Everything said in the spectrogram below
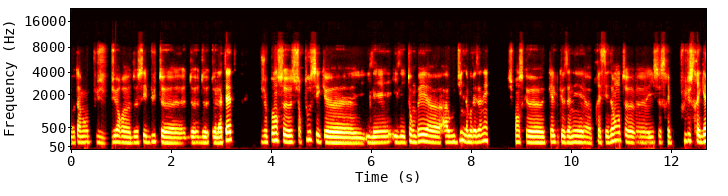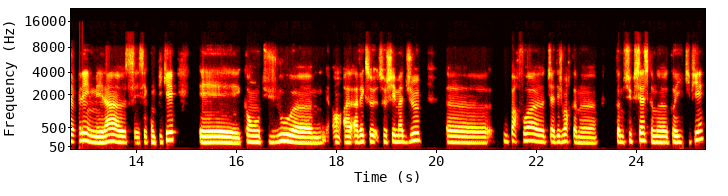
notamment plusieurs euh, de ses buts euh, de, la tête. Je pense euh, surtout c'est que euh, il est, tombé euh, à Udine la mauvaise année. Je pense que quelques années euh, précédentes, euh, il se serait plus régalé, mais là, euh, c'est, compliqué. Et quand tu joues euh, avec ce, schéma de jeu, euh, où parfois euh, tu as des joueurs comme, euh, comme Success, comme euh, coéquipier,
